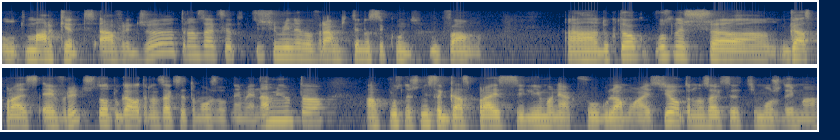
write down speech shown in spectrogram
от market average, транзакцията ти ще мине в рамките на секунди, буквално. А, докато ако пуснеш а, gas price average, то тогава транзакцията може да отнеме една минута. Ако пуснеш нисък gas price или има някакво голямо ICO, транзакцията ти може да има,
